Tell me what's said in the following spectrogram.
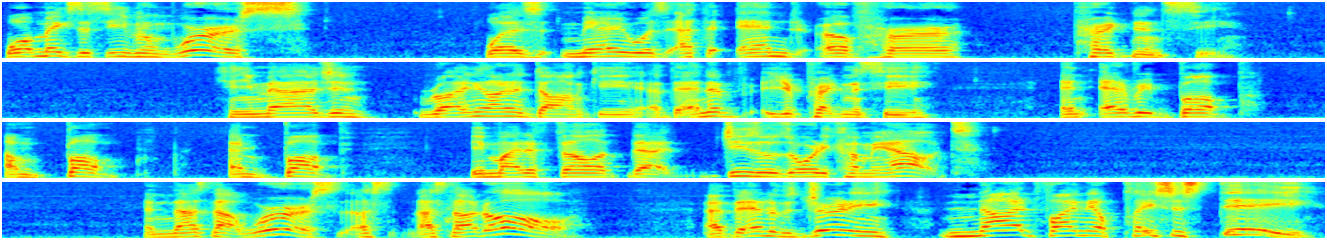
What makes this even worse was Mary was at the end of her pregnancy. Can you imagine riding on a donkey at the end of your pregnancy and every bump and bump and bump, it might have felt that Jesus was already coming out. And that's not worse. That's, that's not all. At the end of the journey, not finding a place to stay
